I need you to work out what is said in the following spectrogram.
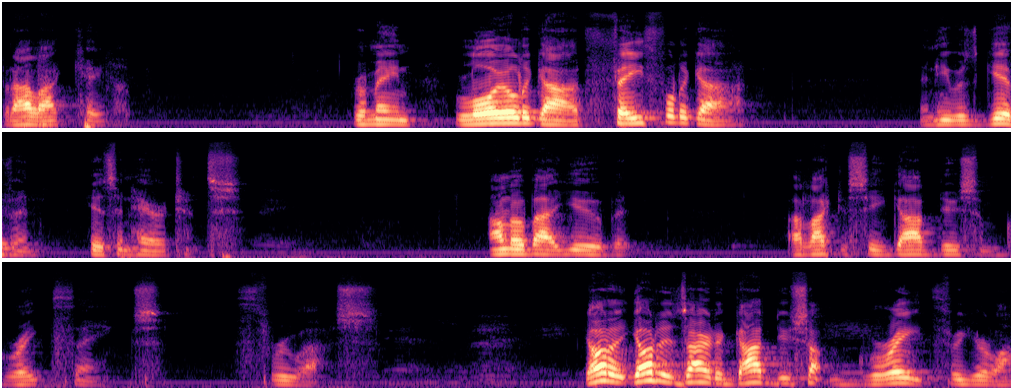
But I like Caleb. Remain loyal to God, faithful to God, and he was given his inheritance. I don't know about you, but I'd like to see God do some great things through us. Y'all, to desire to God do something great through your life.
